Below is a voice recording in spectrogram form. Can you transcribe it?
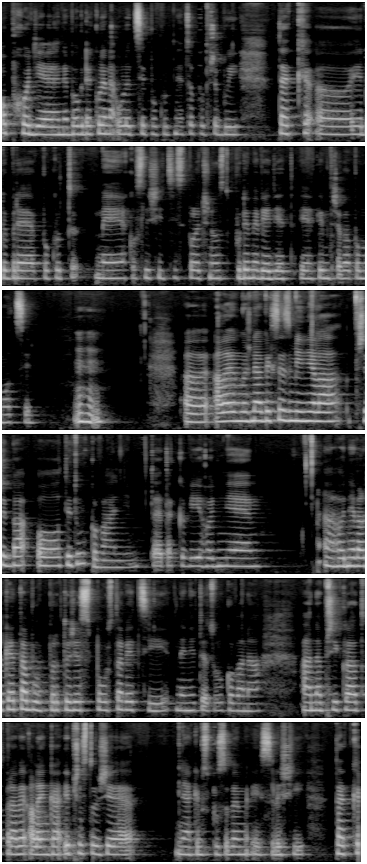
obchodě nebo kdekoliv na ulici, pokud něco potřebují, tak eh, je dobré, pokud my jako slyšící společnost budeme vědět, jak jim třeba pomoci. Mm-hmm. Ale možná bych se zmínila třeba o titulkování. To je takový hodně, eh, hodně velké tabu, protože spousta věcí není titulkovaná. A například právě Alenka, i přesto, že nějakým způsobem i slyší, tak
